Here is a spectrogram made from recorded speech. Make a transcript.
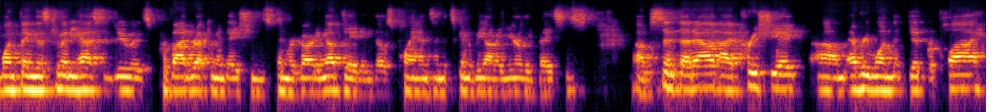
one thing this committee has to do is provide recommendations in regarding updating those plans and it's going to be on a yearly basis. Um, sent that out. I appreciate um, everyone that did reply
